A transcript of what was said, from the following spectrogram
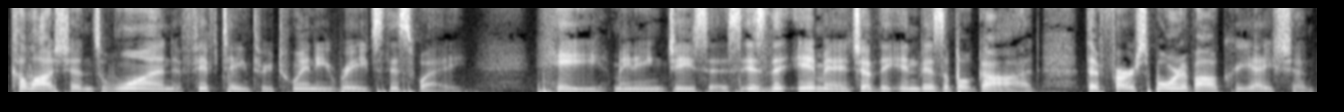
Colossians 1 15 through 20 reads this way he, meaning Jesus, is the image of the invisible God, the firstborn of all creation.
